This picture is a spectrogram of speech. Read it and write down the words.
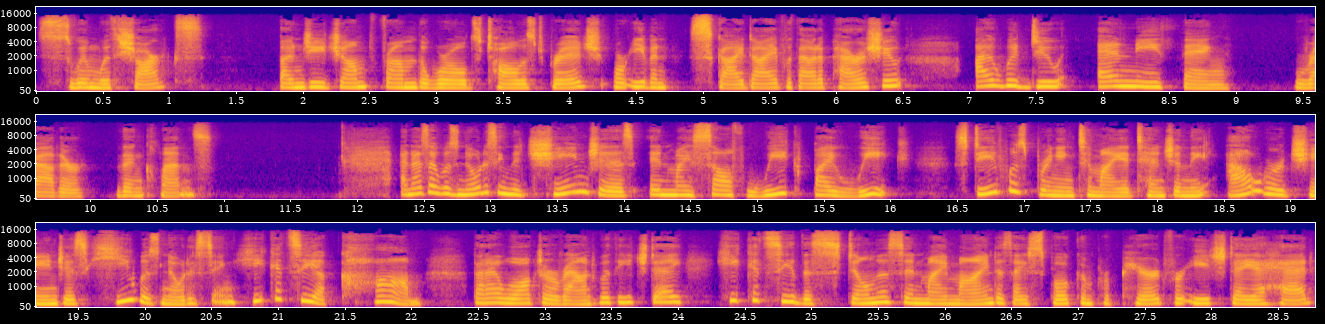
swim with sharks, bungee jump from the world's tallest bridge, or even skydive without a parachute, I would do anything rather than cleanse. And as I was noticing the changes in myself week by week, Steve was bringing to my attention the outward changes he was noticing. He could see a calm that I walked around with each day. He could see the stillness in my mind as I spoke and prepared for each day ahead.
